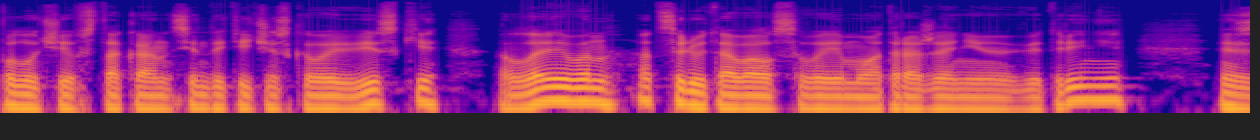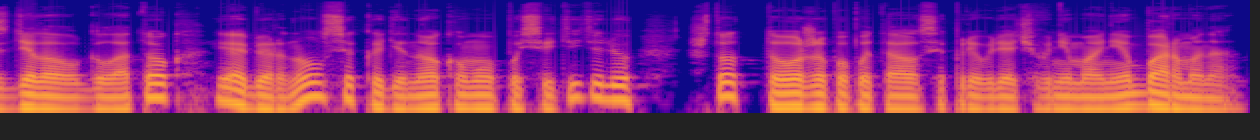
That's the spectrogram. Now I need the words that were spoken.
Получив стакан синтетического виски, Лейвен отсалютовал своему отражению в витрине, сделал глоток и обернулся к одинокому посетителю, что тоже попытался привлечь внимание бармена.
